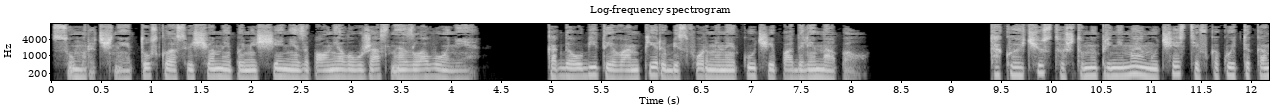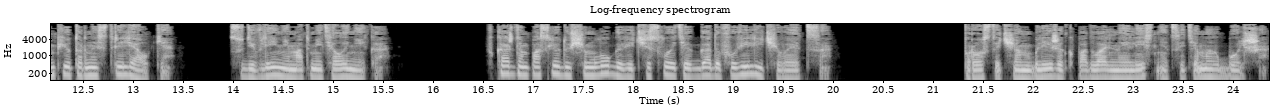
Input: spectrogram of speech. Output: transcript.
Сумрачные, тускло освещенные помещения заполняло ужасное зловоние, когда убитые вампиры бесформенной кучей падали на пол. Такое чувство, что мы принимаем участие в какой-то компьютерной стрелялке, с удивлением отметила Ника. В каждом последующем логове число этих гадов увеличивается. Просто чем ближе к подвальной лестнице, тем их больше,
